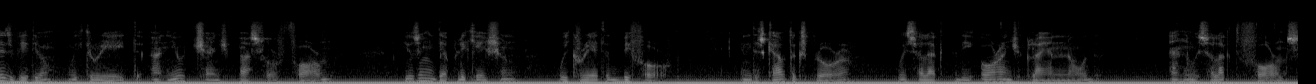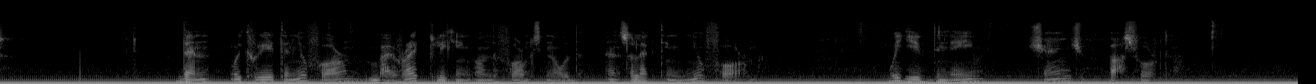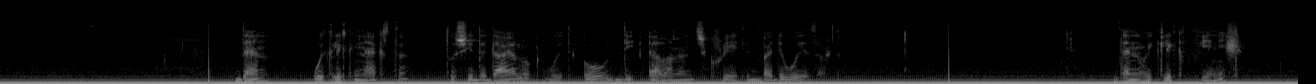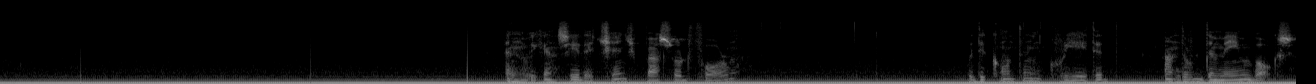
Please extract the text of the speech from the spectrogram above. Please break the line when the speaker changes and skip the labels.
this video we create a new change password form using the application we created before. In the Scout Explorer we select the orange client node and we select Forms. Then we create a new form by right-clicking on the Forms node and selecting New Form. We give the name Change Password. Then we click Next to see the dialog with all the elements created by the wizard. Then we click Finish and we can see the change password form with the content created under the main box.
